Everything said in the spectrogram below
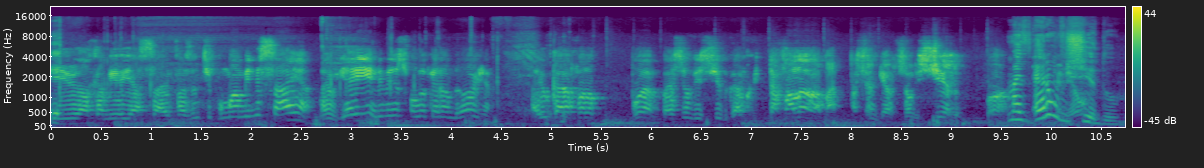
E a Camila ia sair fazendo tipo uma mini saia. E aí, ele mesmo falou que era andrógeno. Aí o cara fala, pô, parece um vestido. O cara, o que tá falando, rapaz? Parecendo que é um vestido? Pô, Mas era um entendeu? vestido.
